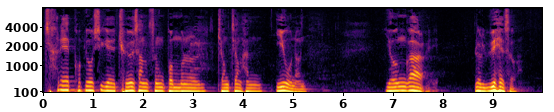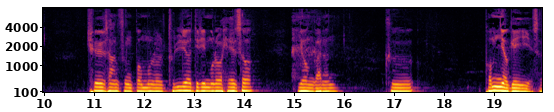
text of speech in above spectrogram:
차례 법요식의 최상승 법문을 경청한 이유는 영가를 위해서 최상승 법문을 들려드림으로 해서 영가는 그 법력에 의해서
